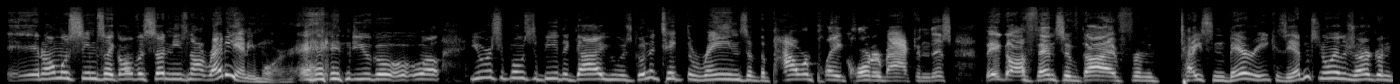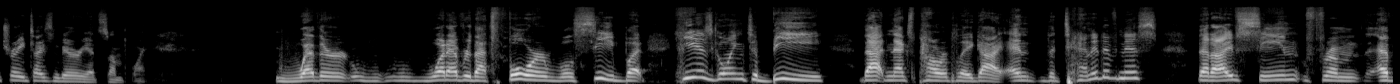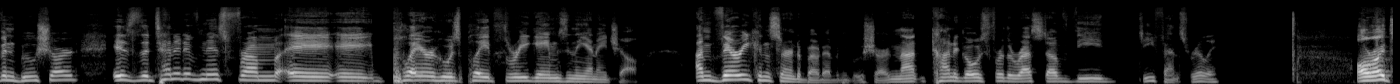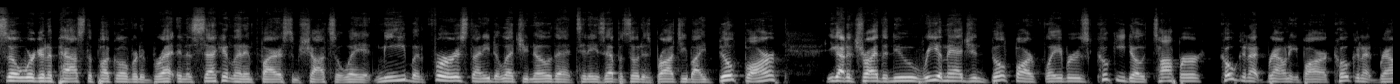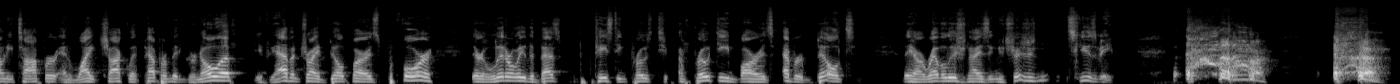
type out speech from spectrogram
it almost seems like all of a sudden he's not ready anymore. And you go, well, you were supposed to be the guy who was going to take the reins of the power play quarterback and this big offensive guy from Tyson Barrie, because the Edmonton Oilers are going to trade Tyson Barrie at some point whether whatever that's for, we'll see. But he is going to be that next power play guy. And the tentativeness that I've seen from Evan Bouchard is the tentativeness from a, a player who has played three games in the NHL. I'm very concerned about Evan Bouchard, and that kind of goes for the rest of the defense, really. All right, so we're going to pass the puck over to Brett in a second, let him fire some shots away at me. But first, I need to let you know that today's episode is brought to you by Built Bar. You got to try the new reimagined Built Bar flavors cookie dough topper, coconut brownie bar, coconut brownie topper, and white chocolate peppermint granola. If you haven't tried Built Bars before, they're literally the best tasting uh, protein bars ever built. They are revolutionizing nutrition. Excuse me.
